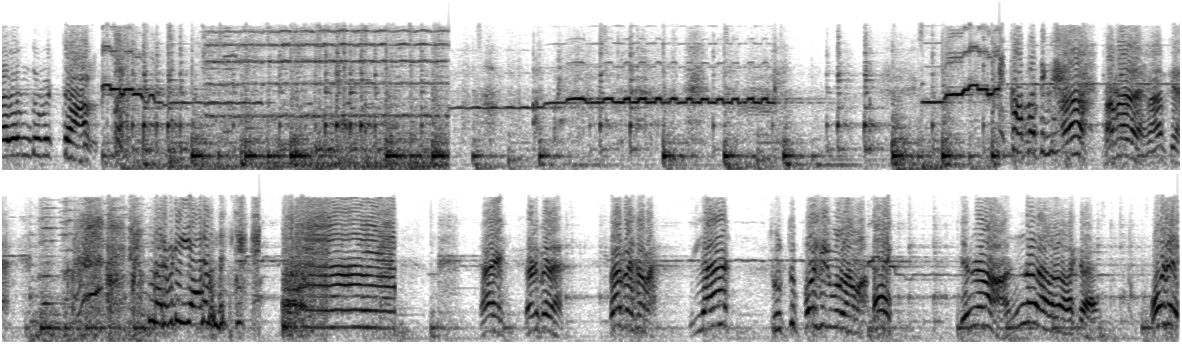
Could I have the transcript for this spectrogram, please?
நடந்து விட்டால் காப்பாத்துங்க. மறுபடியும் பேரு, பேர் பேசாம. இல்ல, சுட்டு போசிக்க முடியாமா ஏய், என்ன அண்ணன் நடக்க? ஓடு.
